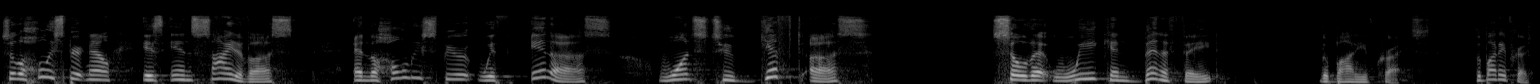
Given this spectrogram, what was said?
So the Holy Spirit now is inside of us, and the Holy Spirit within us wants to gift us so that we can benefit the body of Christ. The body of Christ.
